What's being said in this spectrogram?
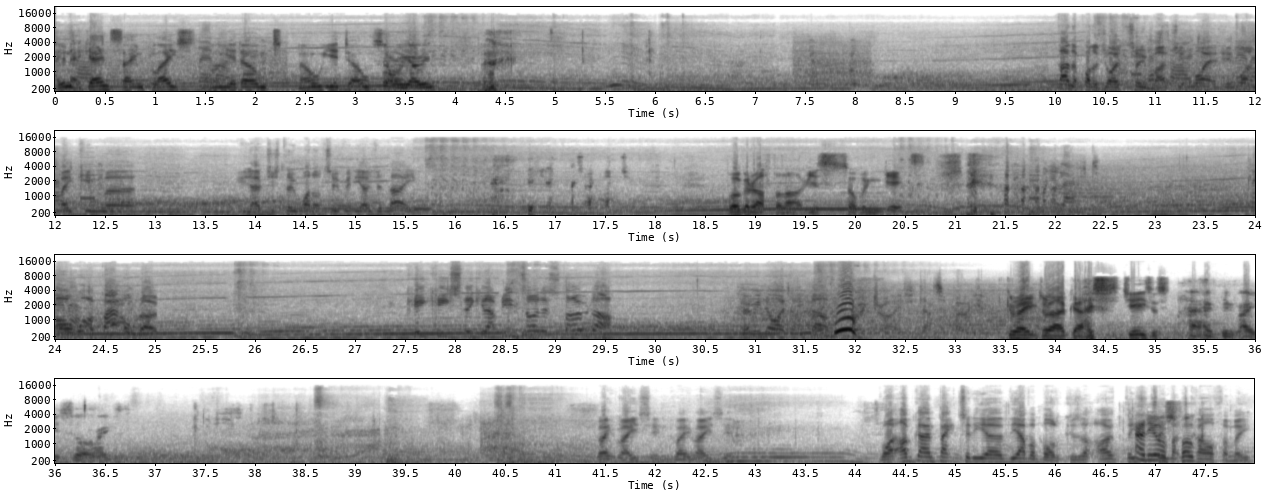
Doing it again, same place. No, you don't. No, you don't. Sorry, Owen. Don't apologise too Left much. side. It might it Clear might make him, uh, you know, just do one or two videos a day. Bugger off the lot of you southern gits. On your left. Clear Oh, what a battle though! Kiki sneaking up the inside of Stoner. Very nicely done. Great drive. That's a podium. Great drive, guys. Jesus. Good race, all right. Great racing, great racing. Right, I'm going back to the uh, the other mod because I, I think it's Adios, too much folk. car for me.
